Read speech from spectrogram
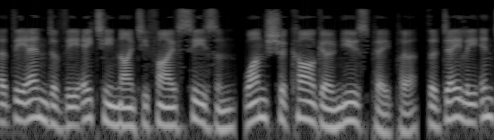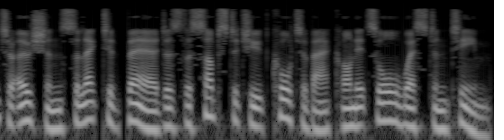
At the end of the 1895 season, one Chicago newspaper, the Daily Inter-Ocean selected Baird as the substitute quarterback on its All-Western team.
